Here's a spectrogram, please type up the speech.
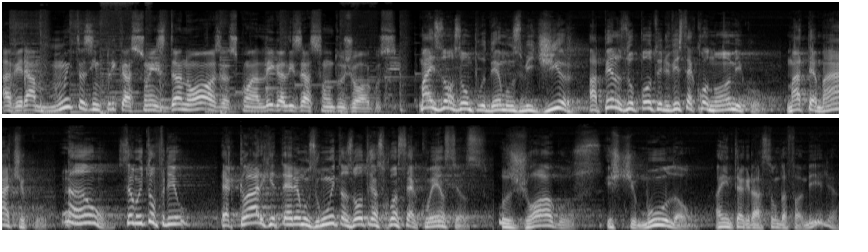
haverá muitas implicações danosas com a legalização dos jogos. Mas nós não podemos medir apenas do ponto de vista econômico, matemático. Não, isso é muito frio. É claro que teremos muitas outras consequências. Os jogos estimulam a integração da família.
